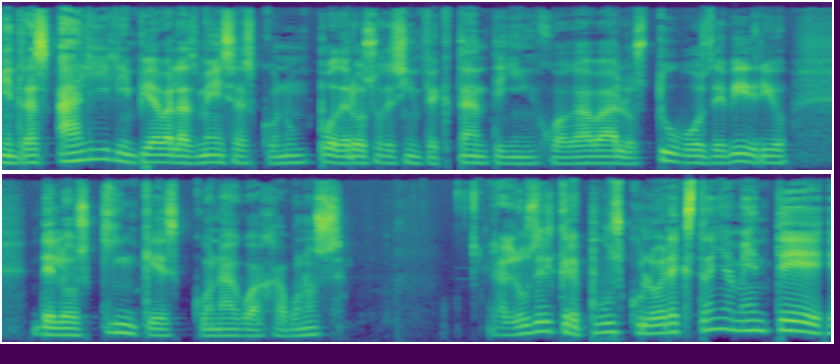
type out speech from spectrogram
mientras Ali limpiaba las mesas con un poderoso desinfectante y enjuagaba los tubos de vidrio de los quinques con agua jabonosa. La luz del crepúsculo era extrañamente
